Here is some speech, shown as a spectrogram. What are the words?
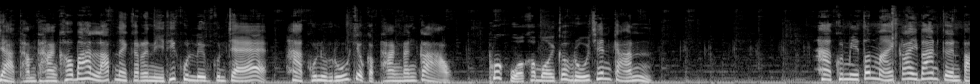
อย่าทำทางเข้าบ้านลับในกรณีที่คุณลืมกุญแจ หากคุณรู้เกี่ยวกับทางดังกล่าว พวกหัวขโมยก็รู้เช่นกัน หากคุณมีต้นไม้ใกล้บ้านเกินไป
